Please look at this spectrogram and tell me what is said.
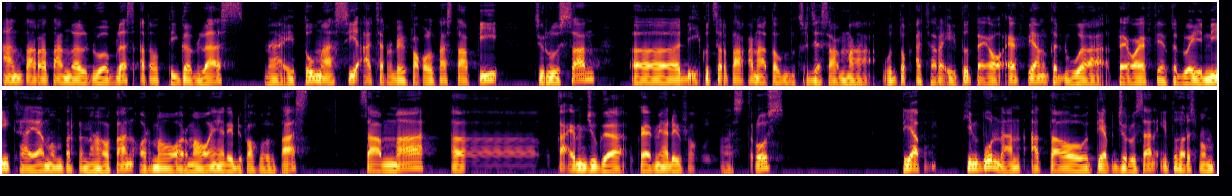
antara tanggal 12 atau 13 nah itu masih acara dari fakultas tapi jurusan uh, diikut sertakan atau bekerja sama. Untuk acara itu TOF yang kedua. TOF yang kedua ini kayak memperkenalkan ormawa-ormawa yang ada di fakultas sama uh, UKM juga, UKM yang ada di fakultas. Terus tiap himpunan atau tiap jurusan itu harus mem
